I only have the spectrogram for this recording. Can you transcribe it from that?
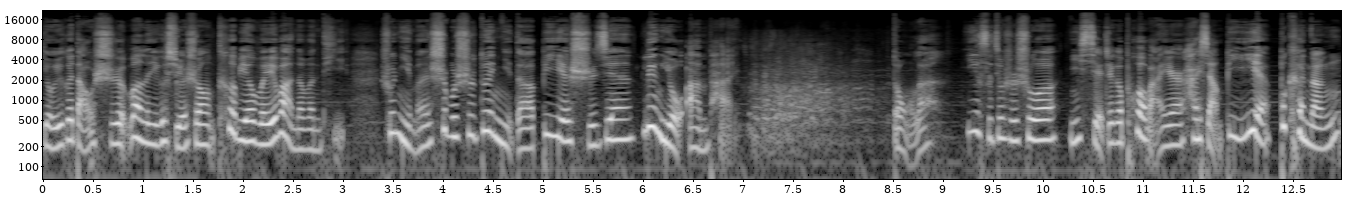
有一个导师问了一个学生特别委婉的问题，说你们是不是对你的毕业时间另有安排？懂了，意思就是说你写这个破玩意儿还想毕业，不可能。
